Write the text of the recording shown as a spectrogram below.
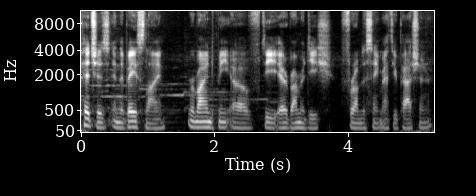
pitches in the bass line remind me of the Erbarme dich from the St. Matthew Passion.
